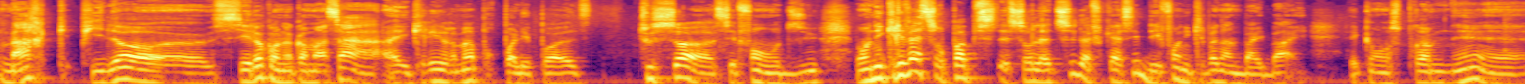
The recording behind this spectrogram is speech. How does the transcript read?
Marc. Puis là, euh, c'est là qu'on a commencé à, à écrire vraiment pour Paul et Paul. Tout ça euh, s'est fondu. On écrivait sur, Pop- sur là-dessus, la fricassée, puis des fois, on écrivait dans le bye-bye. Fait qu'on se promenait. euh,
